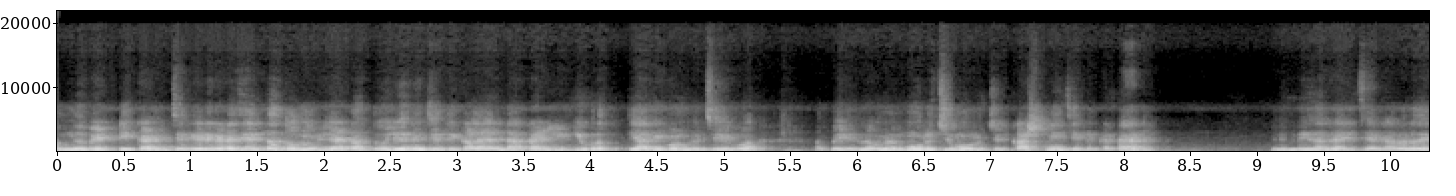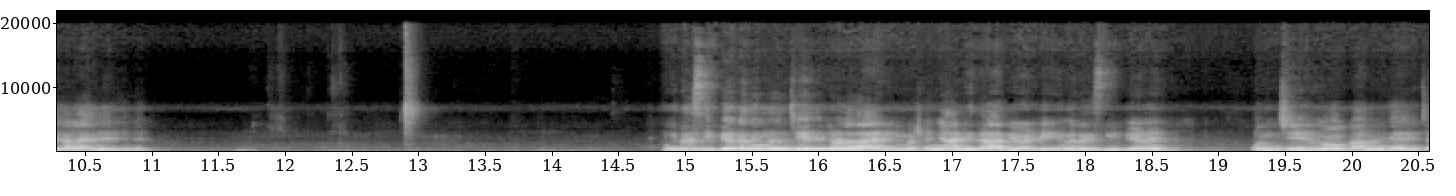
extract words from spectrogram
ഒന്ന് വെട്ടി കടിച്ച കേടുകട ചേർത്തത്തൊന്നുമില്ല കേട്ടോ. തൊലിയൊന്നും ചെത്തി കളയണ്ട കഴുകി വൃത്തിയാക്കി കൊണ്ട് വെച്ചേക്കുക അപ്പോൾ ഇത് നമ്മൾ മുറിച്ച് മുറിച്ച് കഷ്ണിച്ചെടുക്കട്ടെ വീതം കഴിച്ചേക്കാം. വെറുതെ കളയുന്നതിന് ഈ റെസിപ്പിയൊക്കെ നിങ്ങളും ചെയ്തിട്ടുള്ളതായിരിക്കും. പക്ഷെ ഞാൻ ഇത് ആദ്യമായിട്ട് ചെയ്യുന്ന റെസിപ്പിയാണ് ഒന്ന് ചെയ്ത് നോക്കാന്ന് വിചാരിച്ച.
